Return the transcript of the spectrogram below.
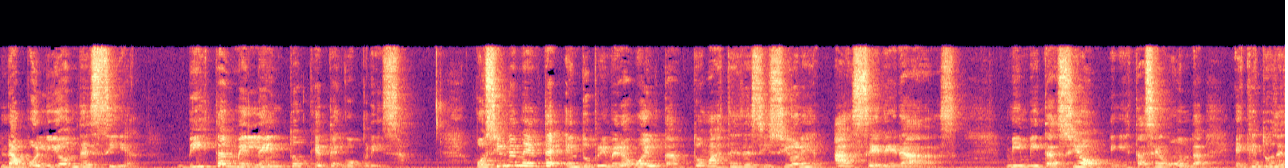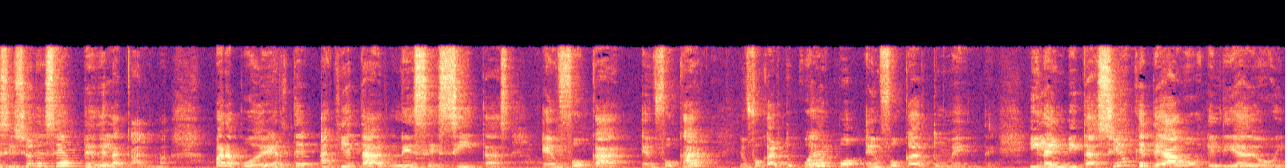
Napoleón decía, vístanme lento que tengo prisa. Posiblemente en tu primera vuelta tomaste decisiones aceleradas mi invitación en esta segunda es que tus decisiones sean desde la calma. Para poderte aquietar necesitas enfocar, enfocar, enfocar tu cuerpo, enfocar tu mente. Y la invitación que te hago el día de hoy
